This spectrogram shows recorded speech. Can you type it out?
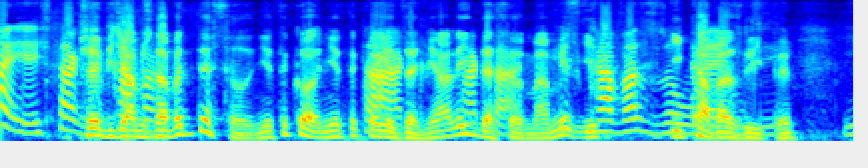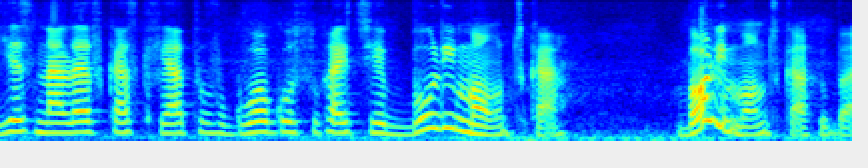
najeść. Tak, Przewidziałem, kawa- że nawet deser, nie tylko, nie tylko jedzenie, ale i deser mamy Jest i, kawa z i kawa z lipy. Jest nalewka z kwiatów głogu, słuchajcie, buli mączka. Boli mączka chyba.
